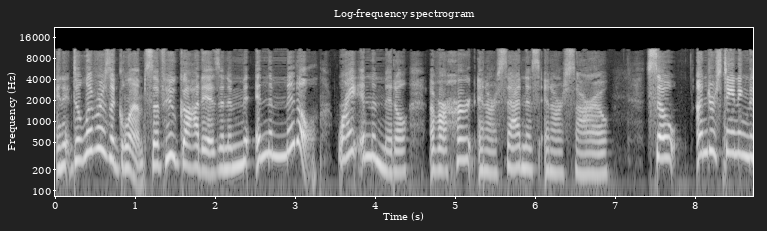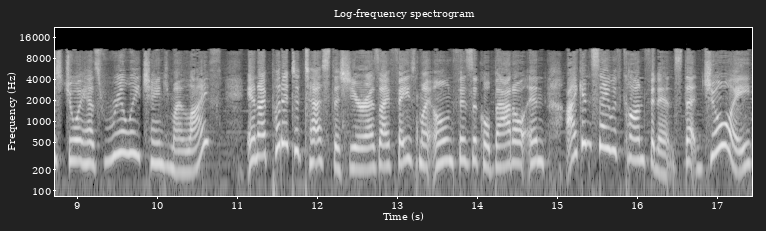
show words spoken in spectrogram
and it delivers a glimpse of who God is in, in the middle, right in the middle of our hurt and our sadness and our sorrow. So understanding this joy has really changed my life and I put it to test this year as I faced my own physical battle and I can say with confidence that joy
